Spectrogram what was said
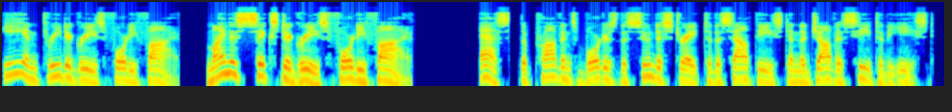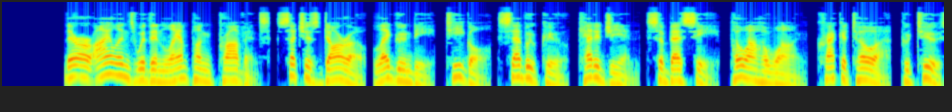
E and 3 degrees 45 minus 6 degrees 45 S. The province borders the Sunda Strait to the southeast and the Java Sea to the east. There are islands within Lampung province, such as Daro, Legundi, Tegal, Sebuku, Ketagian, Sebesi, Pahawang, Krakatoa, Putus,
